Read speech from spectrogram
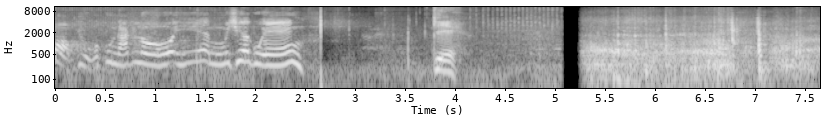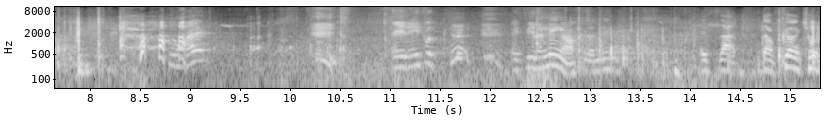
บอกอยู่ว่ากูนัดโลไเฮียมึงไม่เชื่อกูเอง เกสวยไอ้นี่ฝึกไอ้ฟีลนิ่งเหรอ อ้สัตว์ดับเครื่องชน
